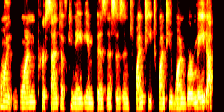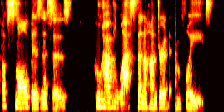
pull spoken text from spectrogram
98.1% of Canadian businesses in 2021 were made up of small businesses who have less than 100 employees?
